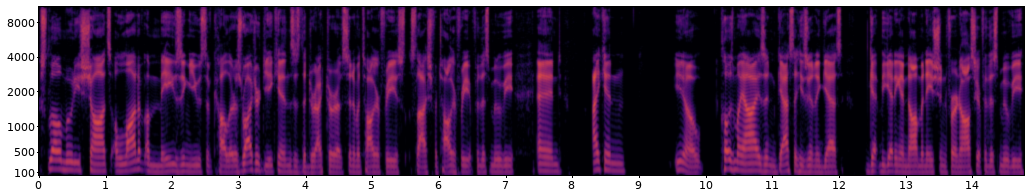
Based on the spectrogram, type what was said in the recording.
slow, moody shots, a lot of amazing use of colors. Roger Deakins is the director of cinematography slash photography for this movie, and I can, you know, close my eyes and guess that he's going to guess get be getting a nomination for an Oscar for this movie.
